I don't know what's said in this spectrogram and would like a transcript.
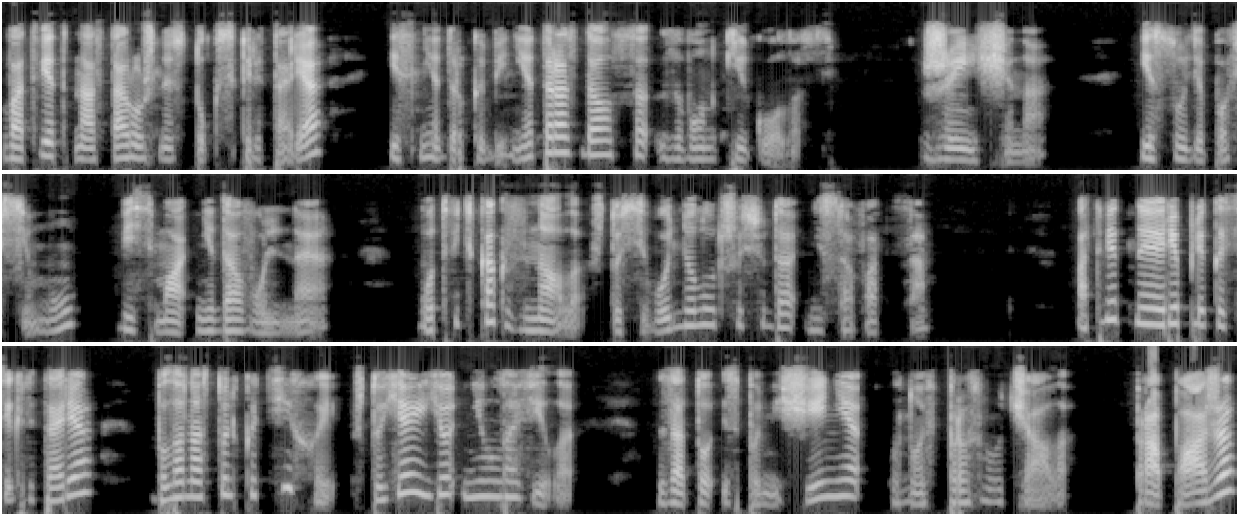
В ответ на осторожный стук секретаря из недр кабинета раздался звонкий голос. Женщина. И, судя по всему, весьма недовольная. Вот ведь как знала, что сегодня лучше сюда не соваться. Ответная реплика секретаря была настолько тихой, что я ее не уловила. Зато из помещения вновь прозвучало. «Пропажа?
